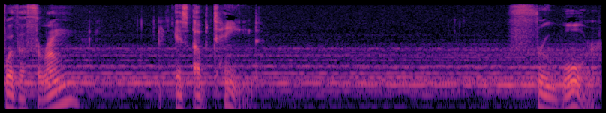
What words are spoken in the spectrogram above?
For the throne is obtained through war.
